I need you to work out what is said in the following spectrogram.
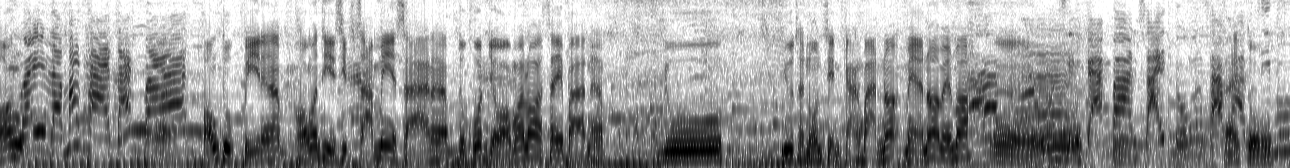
ของสวยละมาถ่ายตักบาทของทุกปีนะครับ ของวันที่ 13 เมษายนนะครับ ทุกคนจะออกมารอใส่บาทนะครับ อยู่ อยู่ถนนเส้นกลางบ้านเนาะ แม่เนาะแม่นบ่เออเส้นกลางบ้านสายตรงสามสายบ้านตรงสี่หมู่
